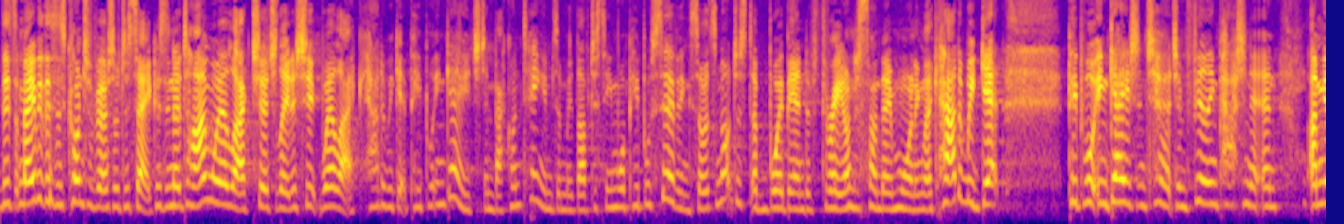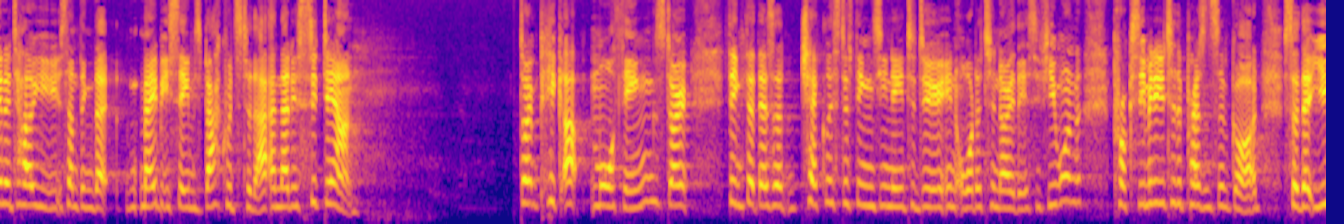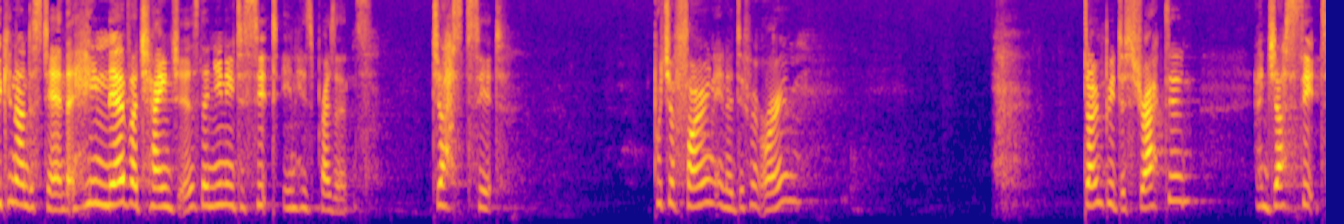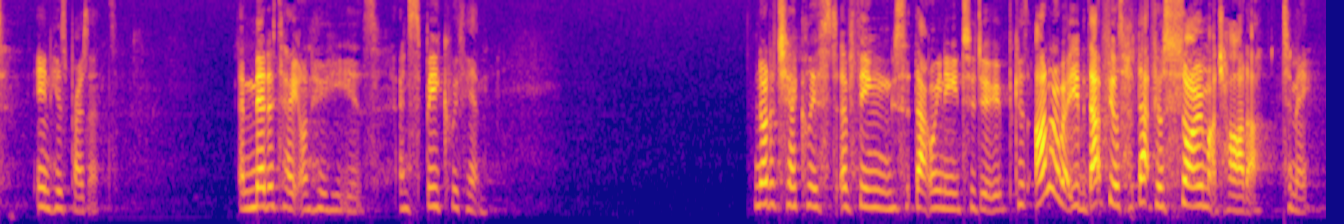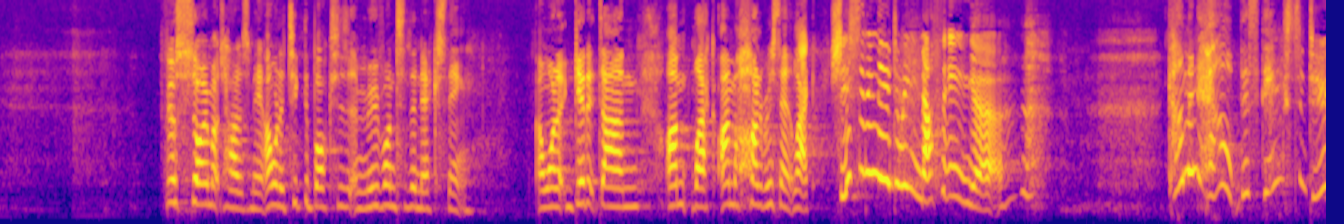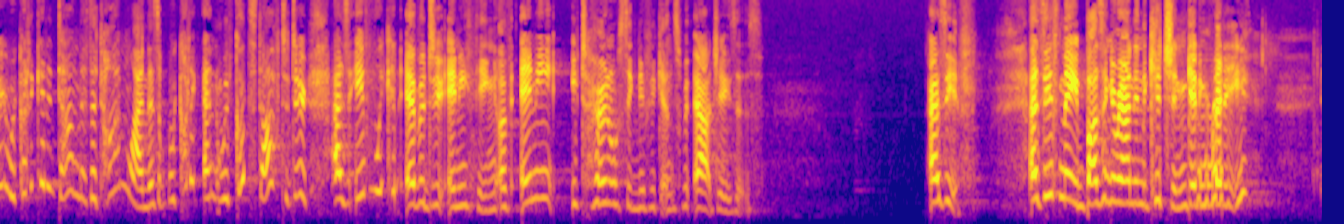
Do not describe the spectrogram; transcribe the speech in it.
this, maybe this is controversial to say, because in a time where, like, church leadership, we're like, how do we get people engaged and back on teams? And we'd love to see more people serving. So it's not just a boy band of three on a Sunday morning. Like, how do we get people engaged in church and feeling passionate? And I'm going to tell you something that maybe seems backwards to that, and that is sit down. Don't pick up more things. Don't think that there's a checklist of things you need to do in order to know this. If you want proximity to the presence of God so that you can understand that He never changes, then you need to sit in His presence. Just sit. Put your phone in a different room. Don't be distracted and just sit in His presence and meditate on who He is and speak with Him not a checklist of things that we need to do. Because I don't know about you, but that feels, that feels so much harder to me. It feels so much harder to me. I want to tick the boxes and move on to the next thing. I want to get it done. I'm like, I'm 100% like, she's sitting there doing nothing. Come and help. There's things to do. We've got to get it done. There's a timeline. There's a, we've got to, and we've got stuff to do. As if we could ever do anything of any eternal significance without Jesus. As if. As if me buzzing around in the kitchen getting ready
